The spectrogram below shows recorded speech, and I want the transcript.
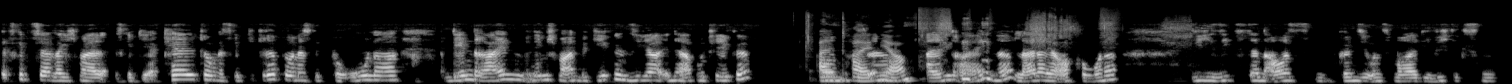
Jetzt gibt's ja, sage ich mal, es gibt die Erkältung, es gibt die Grippe und es gibt Corona. Den dreien, nehme ich mal an, begegnen Sie ja in der Apotheke. Allen Und, dreien, äh, ja. Allen dreien, ne? leider ja auch Corona. Wie sieht's denn aus? Können Sie uns mal die wichtigsten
